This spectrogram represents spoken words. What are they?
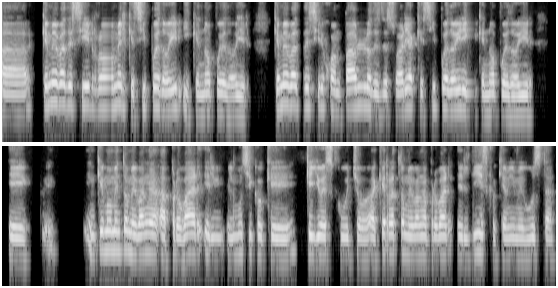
Ah, ¿Qué me va a decir Rommel que sí puedo ir y que no puedo ir? ¿Qué me va a decir Juan Pablo desde su área que sí puedo ir y que no puedo ir? Eh, eh, ¿En qué momento me van a aprobar el, músico que, yo escucho? ¿A qué rato me van a aprobar el disco que a mí me gusta?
